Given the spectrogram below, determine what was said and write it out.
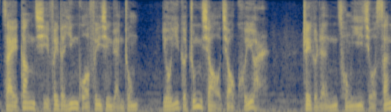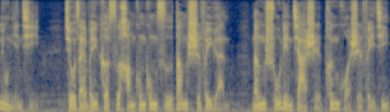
在刚起飞的英国飞行员中，有一个中校叫奎尔。这个人从1936年起就在维克斯航空公司当试飞员，能熟练驾驶喷火式飞机。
